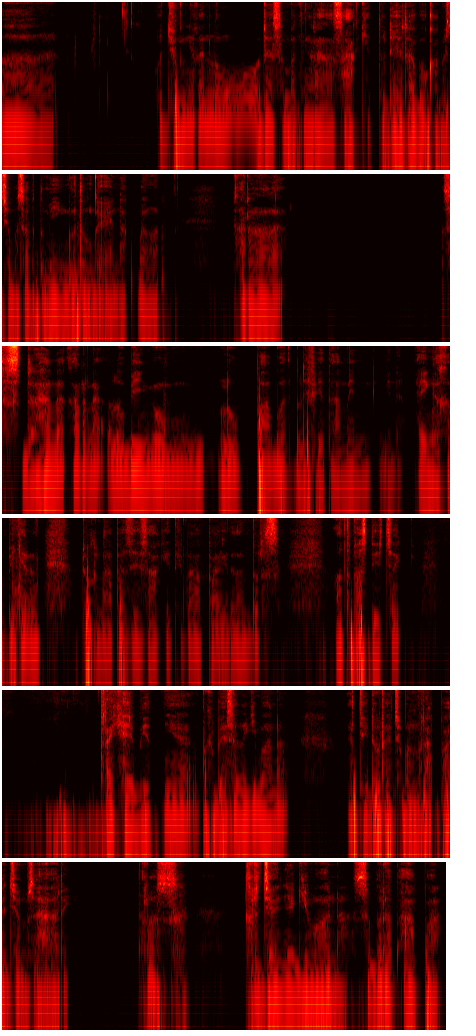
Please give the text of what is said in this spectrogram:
uh, ujungnya kan lu udah sempat ngerasa sakit tuh dari Rabu Kamis cuma Sabtu Minggu tuh nggak enak banget. Karena sesederhana karena lu bingung lupa buat beli vitamin gitu. Kayak nggak kepikiran aduh kenapa sih sakit kenapa? gitu kan. Terus atau pas dicek track habitnya kebiasaannya gimana? Ya tidurnya cuma berapa jam sehari. Terus kerjanya gimana? Seberat apa?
